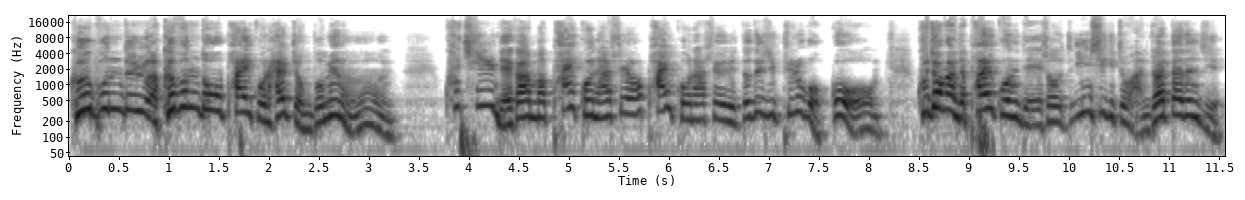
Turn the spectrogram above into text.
그분들 아, 그분도 파이콘 할 정도면은 굳이 내가 뭐 파이콘 하세요, 파이콘 하세요 떠드실 필요가 없고 그동안 이제 파이콘에 대해서 인식이 좀 안 좋았다든지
